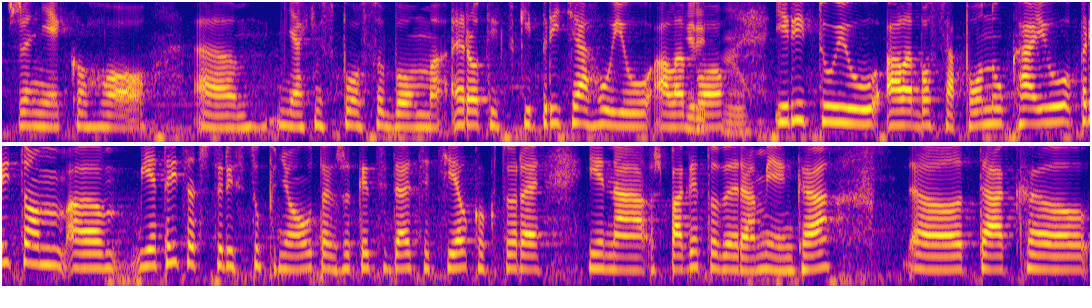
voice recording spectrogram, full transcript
že niekoho um, nejakým spôsobom eroticky priťahujú alebo iritujú. iritujú alebo sa ponúkajú. Pritom um, je 34 stupňov, takže keď si dáte tielko, ktoré je na špagetové ramienka, uh, tak uh,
